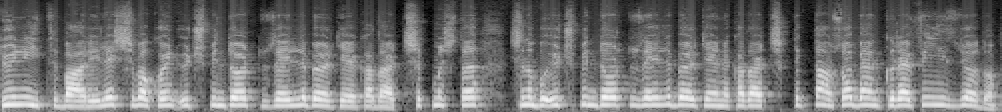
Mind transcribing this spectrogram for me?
dün itibariyle Shiba Coin 3450 bölgeye kadar çıkmıştı. Şimdi bu 3450 bölgeye kadar çıktıktan sonra ben grafiği izliyordum.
